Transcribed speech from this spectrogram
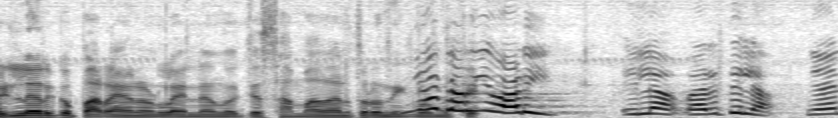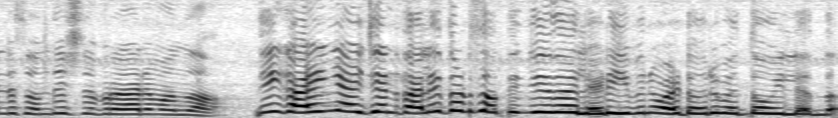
പിള്ളേർക്ക് പറയാനുള്ള എന്നാന്ന് വെച്ചാൽ സമാധാനത്തോടെ നിങ്ങൾ ഇല്ല വരത്തില്ല. ഞാൻ എന്റെ സ്വന്തം ഇഷ്ടപ്രകാരം വന്നതാ. നീ കഴിഞ്ഞ ആഴ്ച എന്റെ തലത്തോട് സത്യം ചെയ്തതല്ലേടി ഇവനുമായിട്ട് ഒരു ബന്ധവും ഇല്ലെന്ന്?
